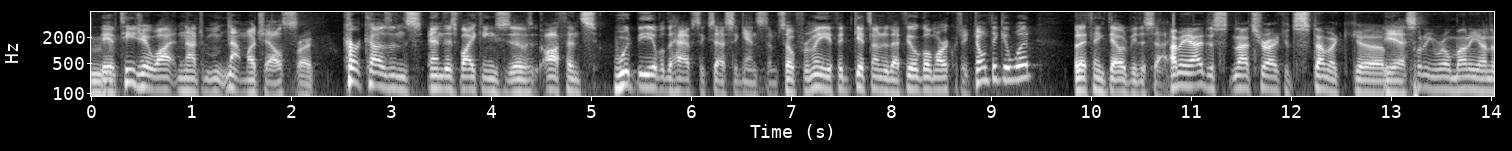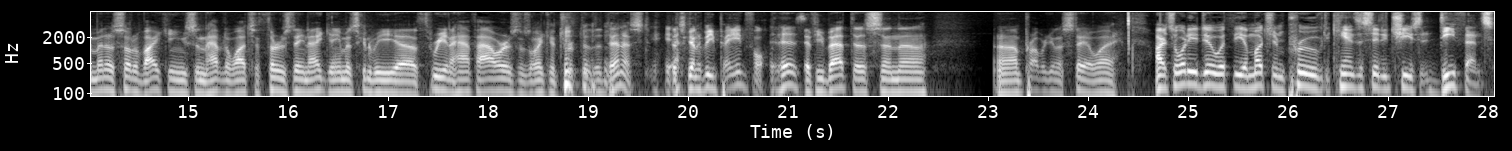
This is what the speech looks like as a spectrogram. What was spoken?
They have T.J. Watt, and not not much else. Right. Kirk Cousins and this Vikings uh, offense would be able to have success against them. So for me, if it gets under that field goal mark, which I don't think it would, but I think that would be the side. I mean, I'm just not sure I could stomach uh, Yes. putting real money on the Minnesota Vikings and having to watch a Thursday night game. It's going to be uh, three and a half hours. It's like a trip to the dentist. It's going to be painful. It is. If you bet this, and uh, uh, I'm probably going to stay away. All right, so what do you do with the much improved Kansas City Chiefs defense?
